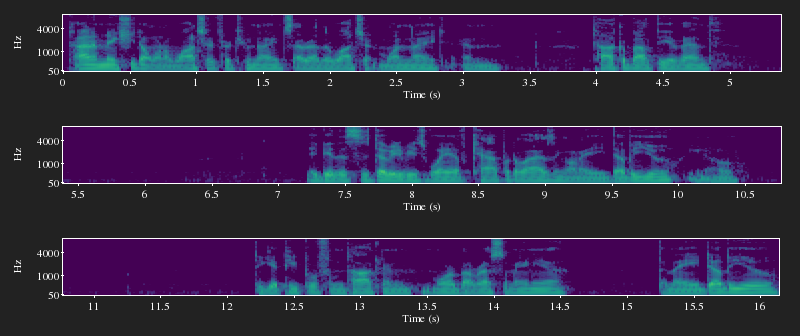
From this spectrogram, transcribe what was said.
kind of makes you don't want to watch it for two nights. I'd rather watch it in one night and talk about the event. Maybe this is WWE's way of capitalizing on AEW, you know, to get people from talking more about WrestleMania than AEW.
